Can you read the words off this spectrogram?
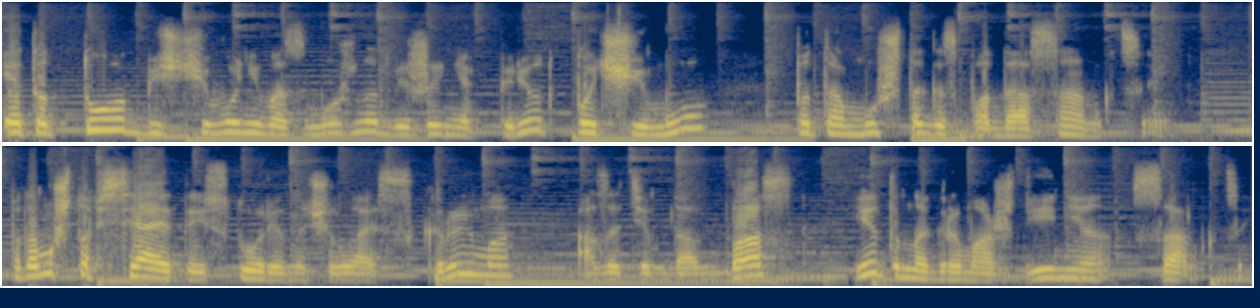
Это то, без чего невозможно движение вперед. Почему? Потому что, господа, санкции. Потому что вся эта история началась с Крыма, а затем Донбасс, и это нагромождение санкций.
